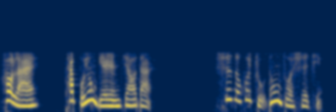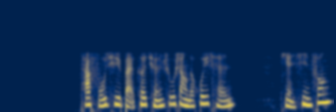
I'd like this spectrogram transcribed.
后来，他不用别人交代，狮子会主动做事情。他拂去百科全书上的灰尘，舔信封，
